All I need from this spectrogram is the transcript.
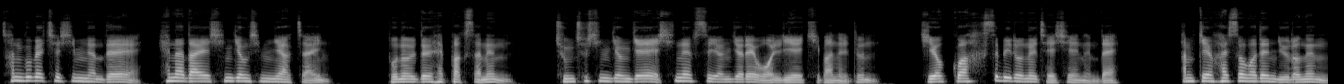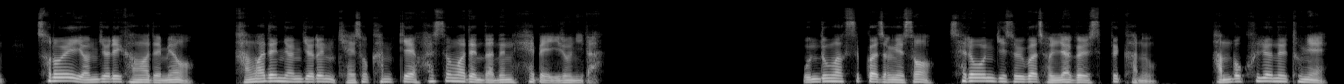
1970년대에 캐나다의 신경심리학자인 도널드 헵 박사는 중추신경계의 시냅스 연결의 원리에 기반을 둔 기억과 학습 이론을 제시했는데 함께 활성화된 뉴런은 서로의 연결이 강화되며 강화된 연결은 계속 함께 활성화된다는 헵의 이론이다. 운동학습 과정에서 새로운 기술과 전략을 습득한 후 반복 훈련을 통해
